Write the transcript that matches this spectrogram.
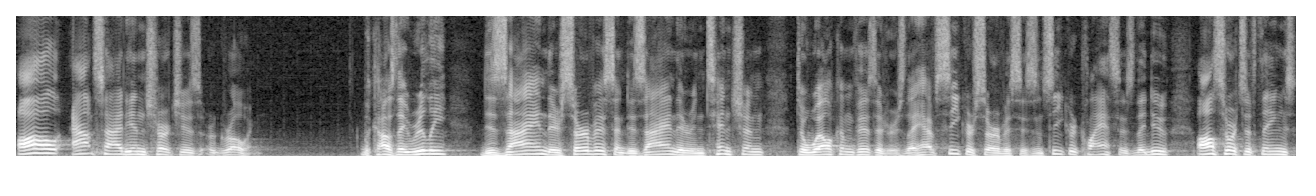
All outside in churches are growing because they really design their service and design their intention to welcome visitors. They have seeker services and seeker classes. They do all sorts of things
